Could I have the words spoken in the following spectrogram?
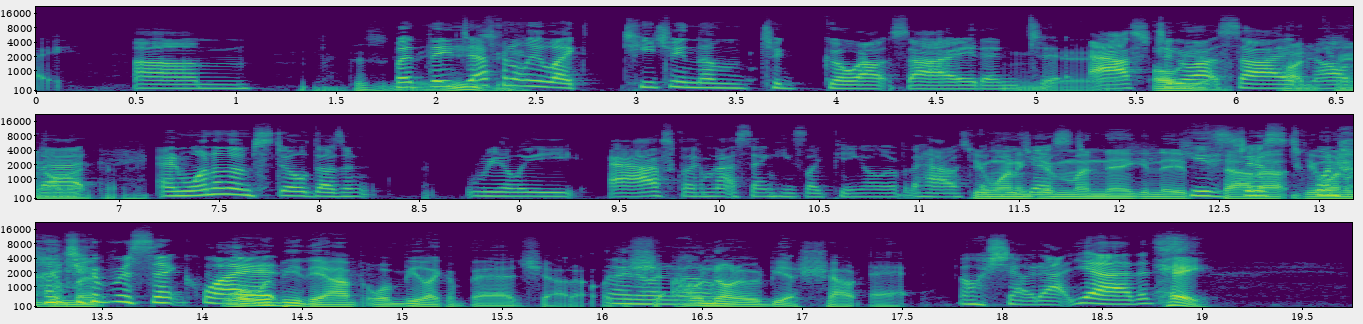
Um, Like, this is but they easy. definitely like teaching them to go outside and to Yeah. ask to Oh, go yeah. outside Potty and all train, all that. that kind of- And one of them still doesn't really ask. Like I'm not saying he's like peeing all over the house. Do you want to give him a negative He's shout out? just Do you want to give him 100% quiet. What would be the op- what would be like a bad shout out? Like I a don't shout- Oh know. no, it would be a shout at. oh, shout out. Yeah, that's. Hey,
